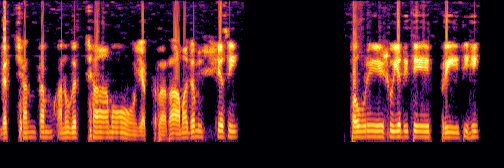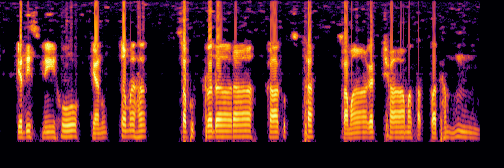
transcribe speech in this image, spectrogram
गच्छन्तम् अनुगच्छामो यत्र रामगमिष्यसि। पौरेषु यदि ते प्रीतिः यदि स्नेहो ह्यनुत्तमः सपुत्रदाराः काकुत्स्थ समागच्छाम सत्पथम्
